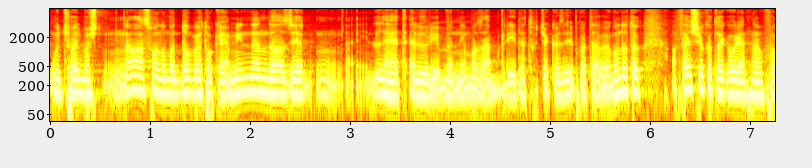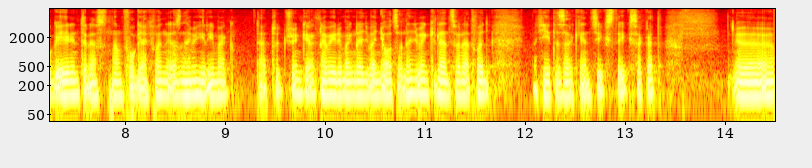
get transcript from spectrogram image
úgyhogy most na azt mondom, hogy dobjatok el minden, de azért mm, lehet előrébb venni az upgrade-et, hogyha középkategóriába gondoltok. A felső kategóriát nem fog érinteni, azt nem fogják venni, az nem éri meg. Tehát, hogy senkinek nem éri meg 48 40-90-et, vagy, vagy 7009 XTX-eket ö,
